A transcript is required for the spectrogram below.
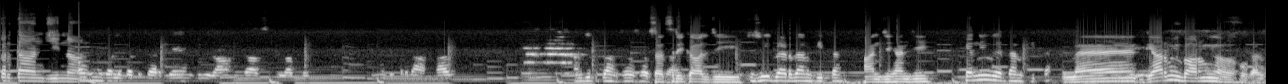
ਪ੍ਰਧਾਨ ਜੀ ਨਾਲ। ਹੁਣ ਗੱਲਬਾਤ ਕਰਦੇ ਹਾਂ ਗੁਰੂ ਰਾਮਦਾਸ ਕਲੱਬ ਦੇ ਪ੍ਰਧਾਨ ਨਾਲ। ਹਾਂਜੀ ਪ੍ਰਧਾਨ ਸਾਹਿਬ ਸਤਿ ਸ੍ਰੀ ਅਕਾਲ ਜੀ। ਤੁਸੀਂ ਬਲੱਡ ਦਾਨ ਕੀਤਾ? ਹਾਂਜੀ ਹਾਂਜੀ। ਕਿੰਨੀ ਵਾਰ ਦਾਨ ਕੀਤਾ? ਮੈਂ 11ਵੀਂ 12ਵੀਂ ਹੋ ਗੱਲ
